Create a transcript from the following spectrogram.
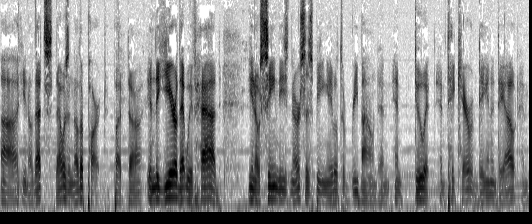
Uh, you know that's that was another part. But uh, in the year that we've had you know seeing these nurses being able to rebound and and do it and take care of them day in and day out and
